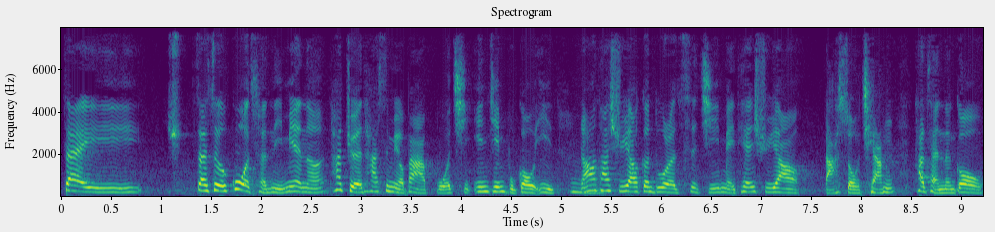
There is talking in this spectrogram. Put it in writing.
在在这个过程里面呢，他觉得他是没有办法勃起，阴茎不够硬，然后他需要更多的刺激，每天需要打手枪，他才能够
